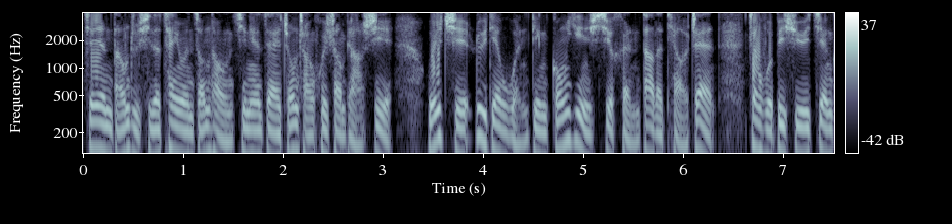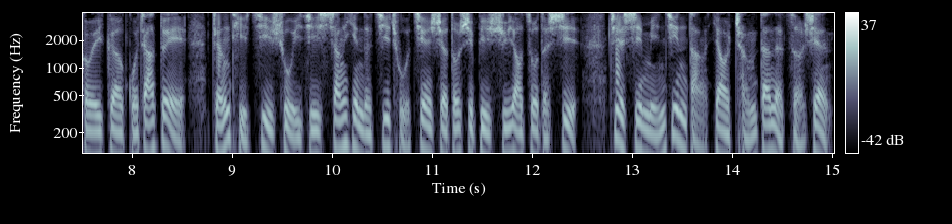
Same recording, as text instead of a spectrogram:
兼任党主席的蔡英文总统今天在中常会上表示，维持绿电稳定供应是很大的挑战，政府必须建构一个国家队，整体技术以及相应的基础建设都是必须要做的事，这是民进党要承担的责任。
